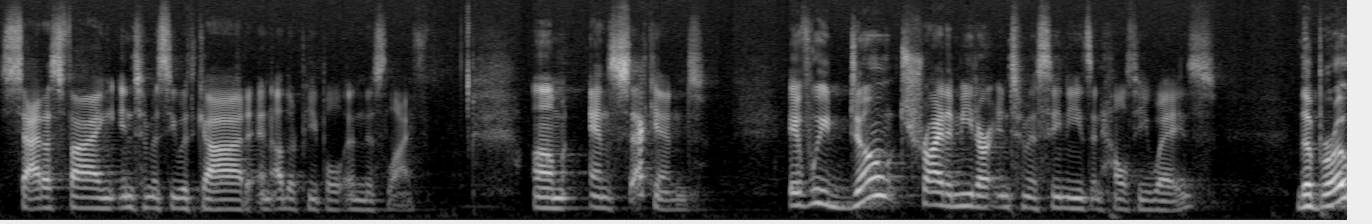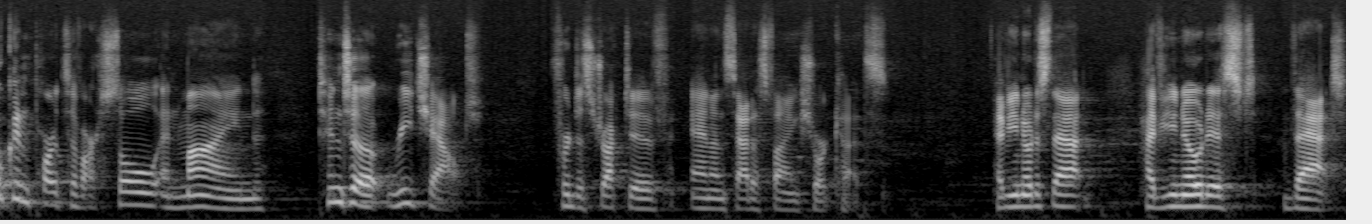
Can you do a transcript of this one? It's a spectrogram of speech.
satisfying intimacy with God and other people in this life. Um, and second, if we don't try to meet our intimacy needs in healthy ways, the broken parts of our soul and mind tend to reach out for destructive and unsatisfying shortcuts. Have you noticed that? Have you noticed that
